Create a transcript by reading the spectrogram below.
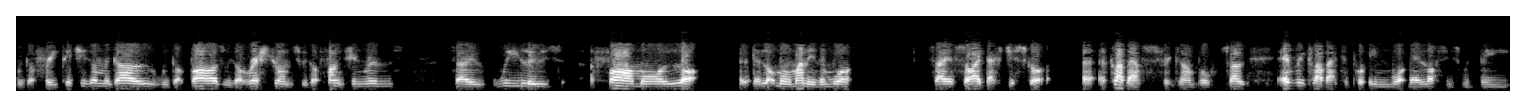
we've got free pitches on the go. We've got bars. We've got restaurants. We've got function rooms. So we lose a far more lot, a lot more money than what, say, a side that's just got a, clubhouse, for example. So every club had to put in what their losses would be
